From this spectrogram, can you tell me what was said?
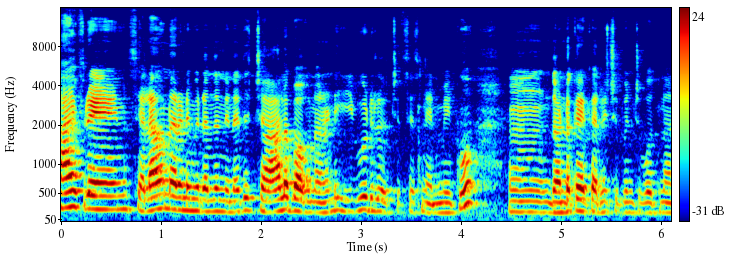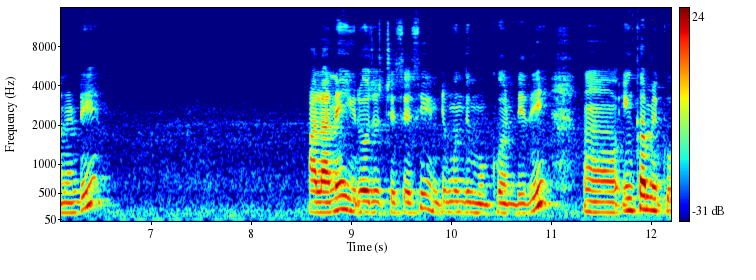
హాయ్ ఫ్రెండ్స్ ఎలా ఉన్నారండి మీరందరూ? నేనైతే చాలా బాగున్నానండి. ఈ వీడియోలో వచ్చేసేసి నేను మీకు దొండకాయ కర్రీ చూపించబోతున్నానండి. అలానే ఈరోజు వచ్చేసేసి ఇంటి ముందు ముగ్గు అండి ఇది. ఇంకా మీకు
